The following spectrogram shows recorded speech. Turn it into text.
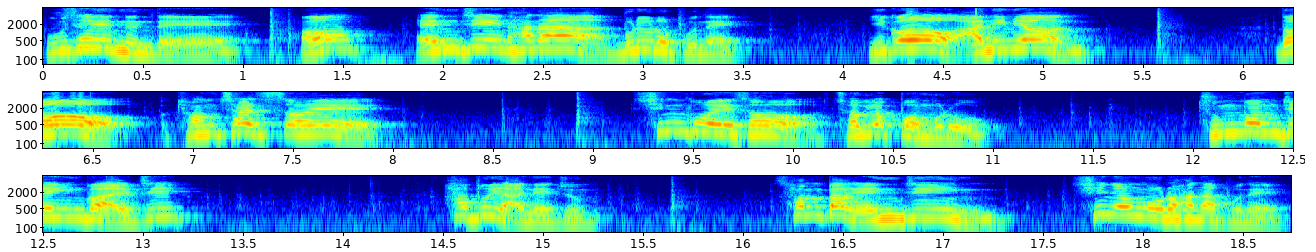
우세했는데 어 엔진 하나 무료로 보내 이거 아니면 너 경찰서에 신고해서 저격범으로 중범죄인 거 알지? 합의 안 해줌. 선박 엔진 신형으로 하나 보내.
